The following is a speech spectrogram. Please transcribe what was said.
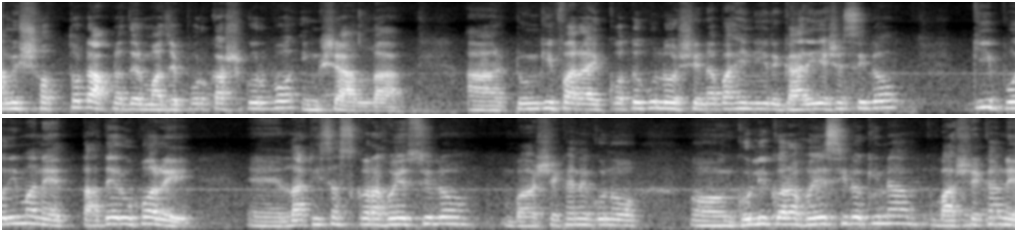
আমি সত্যটা আপনাদের মাঝে প্রকাশ করব ইনশাআল্লাহ। আর টুঙ্গিপাড়ায় কতগুলো সেনাবাহিনীর গাড়ি এসেছিল? কি পরিমাণে তাদের উপরে লাঠিচার্জ করা হয়েছিল? বা সেখানে কোনো গুলি করা হয়েছিল কিনা? বা সেখানে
